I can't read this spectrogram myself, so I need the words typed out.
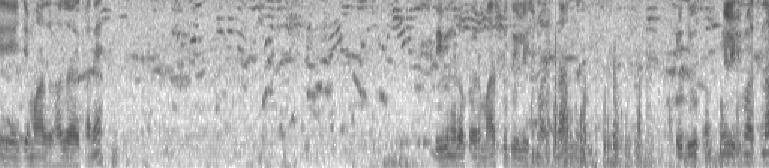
এই যে মাছ ভাজা এখানে। বিভিন্ন রকমের মাছ, শুধু ইলিশ মাছ না। শুধু ইলিশ মাছ না,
